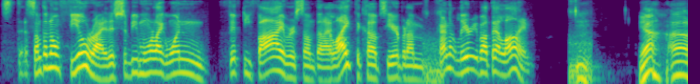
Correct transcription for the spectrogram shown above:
something don't feel right. This should be more like one fifty five or something. I like the Cubs here, but I'm kind of leery about that line. Yeah. Uh,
